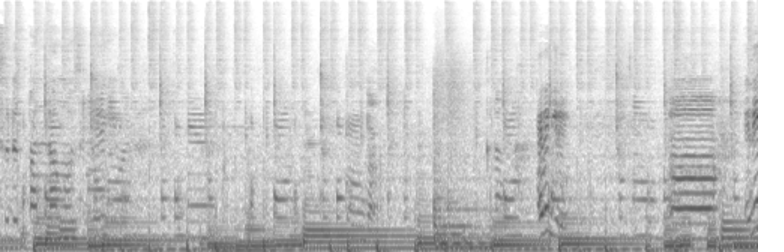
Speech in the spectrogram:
sudut pandang lo sendiri gimana Enggak. kenapa Karena gini. eh, ini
